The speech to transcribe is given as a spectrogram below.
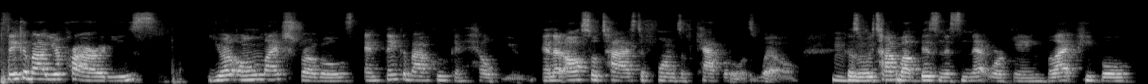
think about your priorities, your own life struggles, and think about who can help you. And that also ties to forms of capital as well. Because mm-hmm. when we talk about business networking, Black people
